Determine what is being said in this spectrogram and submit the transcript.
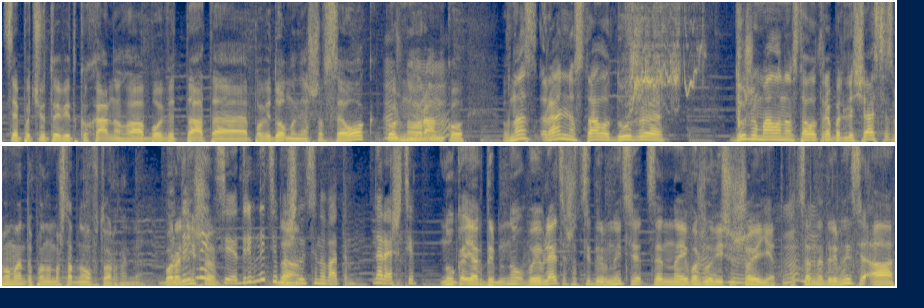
це почути від коханого або від тата повідомлення, що все ок кожного Мгм. ранку. В нас реально стало дуже. Дуже мало нам стало треба для щастя з моменту повномасштабного вторгнення. Бо раніше Дрібниці, дрібниці Да. почали цінувати. Нарешті. Ну, ка- як дріб... ну, виявляється, що ці дрібниці це найважливіше, що є. Тобто це не дрібниці, а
